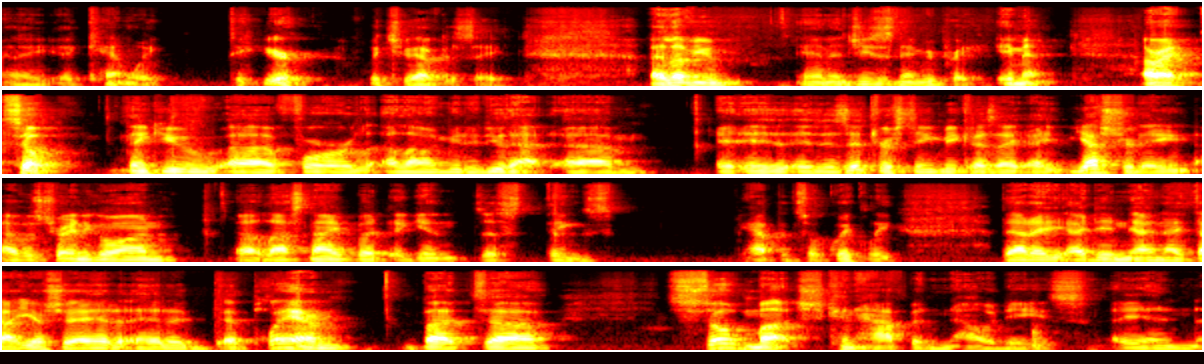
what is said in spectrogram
and I, I, can't wait to hear what you have to say. I love you, and in Jesus' name we pray. Amen. All right, so thank you uh, for allowing me to do that. Um, it, it is interesting because I, I, yesterday I was trying to go on uh, last night, but again, just things happened so quickly that I, I didn't. And I thought yesterday I had, had a, a, plan, but uh, so much can happen nowadays. And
